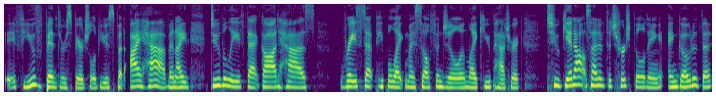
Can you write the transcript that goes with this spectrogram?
if you've been through spiritual abuse, but I have. And I do believe that God has raised up people like myself and Jill and like you, Patrick, to get outside of the church building and go to the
